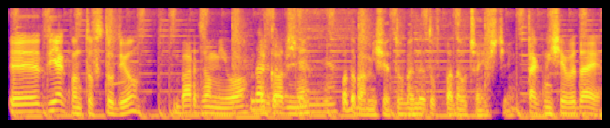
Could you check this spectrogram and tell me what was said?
Yy, jak wam tu w studiu? Bardzo miło, Bardzo wygodnie. przyjemnie. Podoba mi się tu, będę tu wpadał częściej. Tak mi się wydaje.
